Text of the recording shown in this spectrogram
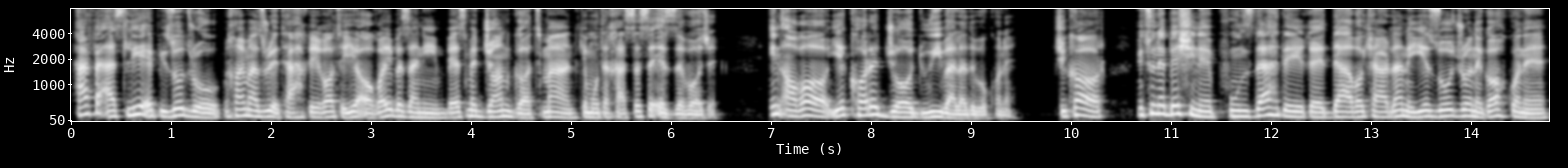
حرف اصلی اپیزود رو می‌خوایم از روی تحقیقات یه آقایی بزنیم به اسم جان گاتمن که متخصص ازدواجه. این آقا یه کار جادویی بلده بکنه. چی کار؟ می‌تونه بشینه 15 دقیقه دعوا کردن یه زوج رو نگاه کنه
